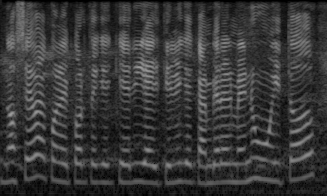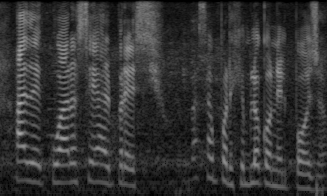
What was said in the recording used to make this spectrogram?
no se va con el corte que quería y tiene que cambiar el menú y todo, adecuarse al precio. ¿Qué pasa, por ejemplo, con el pollo?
